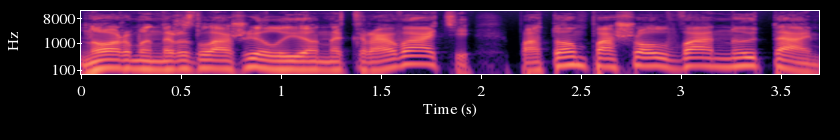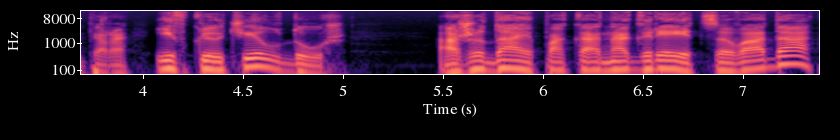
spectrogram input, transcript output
Норман разложил ее на кровати, потом пошел в ванную Тампера и включил душ. Ожидая, пока нагреется вода,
